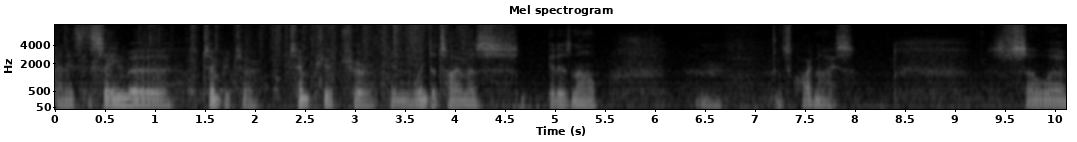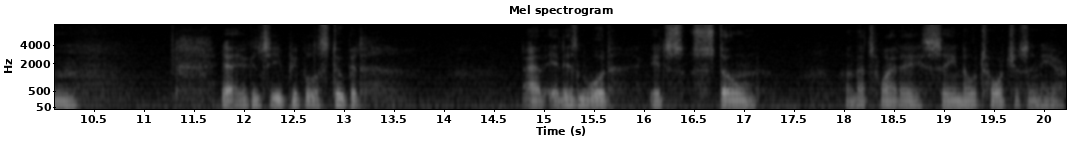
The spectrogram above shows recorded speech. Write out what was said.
And it's the same uh, temperature temperature in wintertime as it is now. Um, it's quite nice. So um, yeah, you can see people are stupid, and it isn't wood; it's stone, and that's why they say no torches in here.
